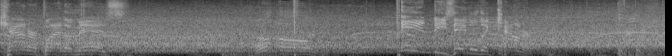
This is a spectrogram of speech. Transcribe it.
Counter by The Miz. Uh-oh. And he's able to counter.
